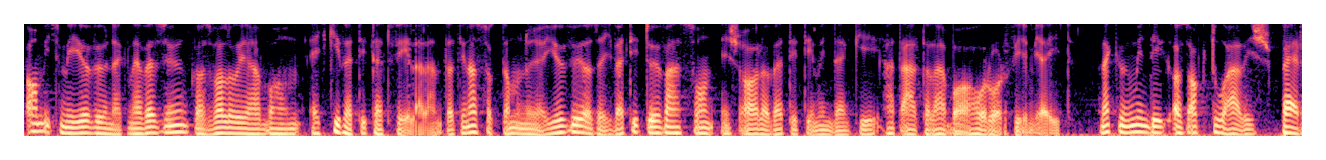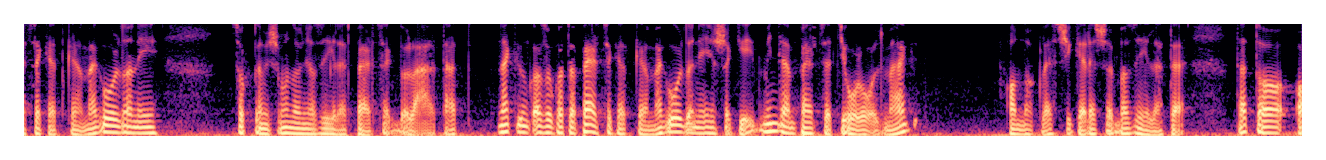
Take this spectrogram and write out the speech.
Amit mi jövőnek nevezünk, az valójában egy kivetített félelem. Tehát én azt szoktam mondani, hogy a jövő az egy vetítővászon, és arra vetíti mindenki, hát általában a horrorfilmjeit. Nekünk mindig az aktuális perceket kell megoldani, szoktam is mondani, hogy az élet percekből áll. Tehát nekünk azokat a perceket kell megoldani, és aki minden percet jól old meg, annak lesz sikeresebb az élete. Tehát a, a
